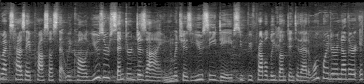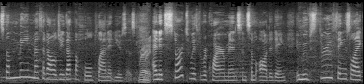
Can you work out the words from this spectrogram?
UX has a process that we call user centered design, Mm-hmm. which is UCD. So you've probably bumped into that at one point or another. It's the main methodology that the whole planet uses. Right. And it starts with requirements and some auditing. It moves through things like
